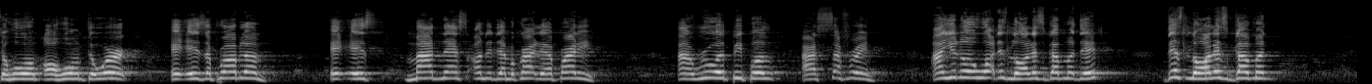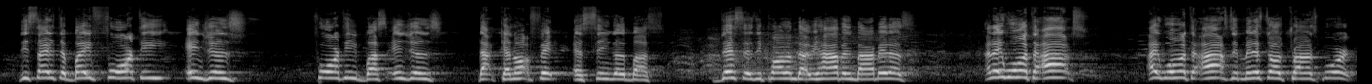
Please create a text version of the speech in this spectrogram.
to home or home to work. It is a problem. It is madness on the Democratic Party. And rural people are suffering. And you know what this lawless government did? This lawless government decided to buy 40 engines, 40 bus engines that cannot fit a single bus. This is the problem that we have in Barbados. And I want to ask, I want to ask the Minister of Transport,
